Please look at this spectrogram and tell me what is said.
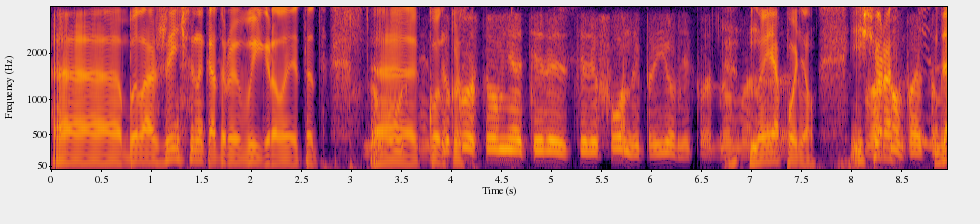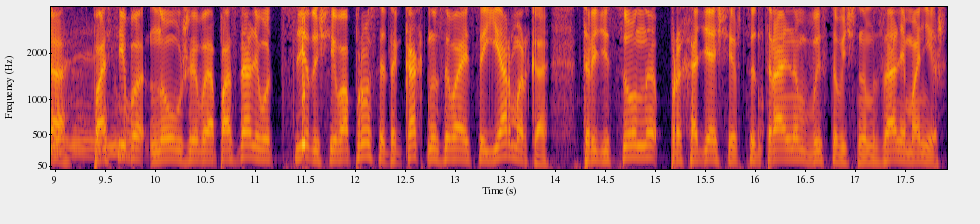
э, была женщина, которая выиграла этот э, Да конкурс. просто у меня теле- телефон и приемник в одном. Ну, я э, понял. Еще раз, да, я спасибо, но уже вы опоздали. Вот следующий вопрос, это как называется ярмарка, традиционно проходящая в Центральном выставочном зале «Манеж»,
